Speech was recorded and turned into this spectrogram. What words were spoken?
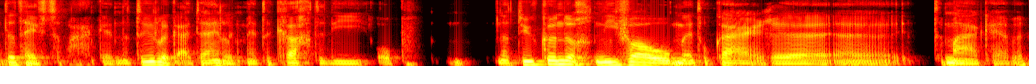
Dat heeft te maken natuurlijk uiteindelijk met de krachten die op natuurkundig niveau met elkaar uh, te maken hebben.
